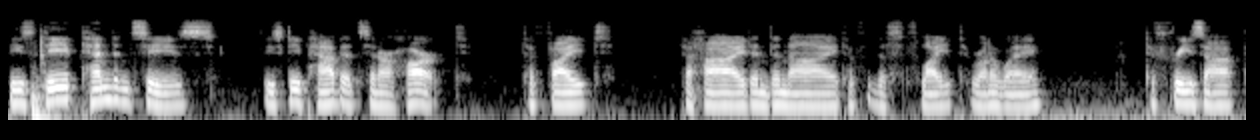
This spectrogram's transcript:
these deep tendencies, these deep habits in our heart to fight, to hide and deny, to this flight, to run away, to freeze up,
